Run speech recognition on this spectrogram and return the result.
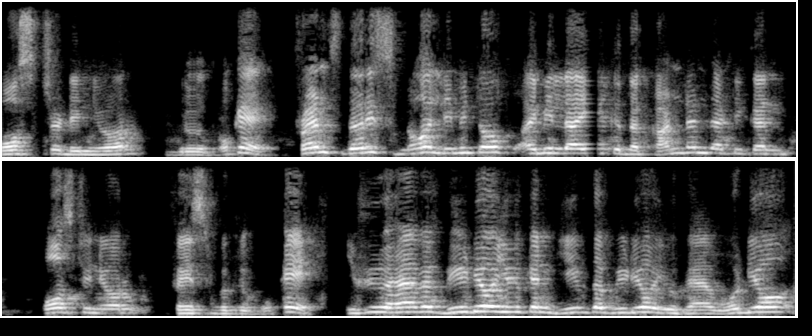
posted in your group. Okay, friends, there is no limit of, I mean, like the content that you can post in your Facebook group. Okay, if you have a video, you can give the video. You have audio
